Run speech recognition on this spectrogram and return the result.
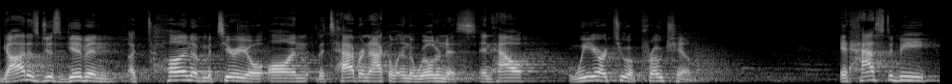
God has just given a ton of material on the tabernacle in the wilderness and how we are to approach Him. It has to be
